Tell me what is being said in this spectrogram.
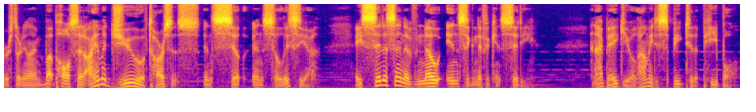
Verse 39 But Paul said, I am a Jew of Tarsus in, in Cilicia, a citizen of no insignificant city. And I beg you, allow me to speak to the people.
